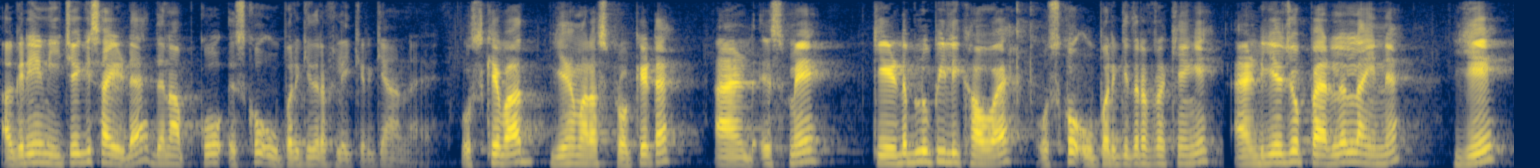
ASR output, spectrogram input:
अगर ये नीचे की साइड है देन आपको इसको ऊपर की तरफ़ लेकर के आना है। उसके बाद ये हमारा स्प्रोकेट है एंड इसमें के लिखा हुआ है, उसको ऊपर की तरफ़ रखेंगे। एंड ये जो पैरल लाइन है, ये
